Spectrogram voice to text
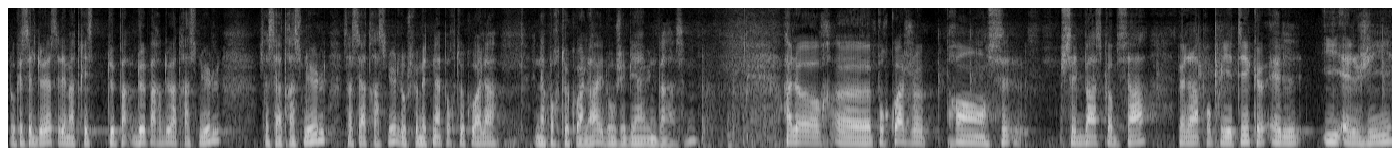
Donc SL2R, c'est des matrices 2 par 2 par à trace nulle. Ça, c'est à trace nulle. Ça, c'est à trace nulle. Donc, je peux mettre n'importe quoi là n'importe quoi là. Et donc, j'ai bien une base. Alors, euh, pourquoi je prends cette base comme ça? Ben, Elle a la propriété que LI, LJ,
